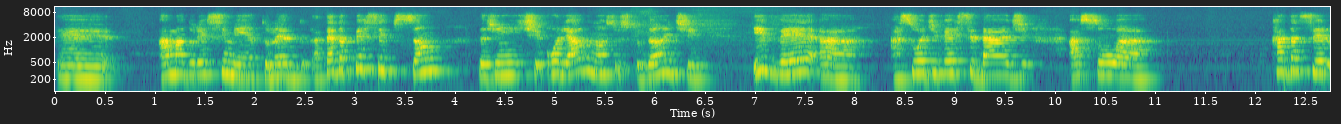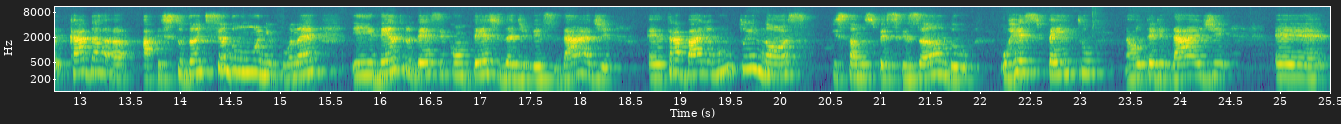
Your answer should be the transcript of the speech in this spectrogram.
é, amadurecimento, né? Até da percepção da gente olhar o nosso estudante e ver a, a sua diversidade, a sua cada ser, cada estudante sendo único, né? E dentro desse contexto da diversidade, é, trabalha muito em nós que estamos pesquisando o respeito, a alteridade, é,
